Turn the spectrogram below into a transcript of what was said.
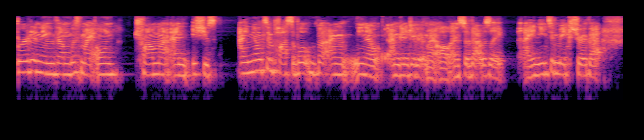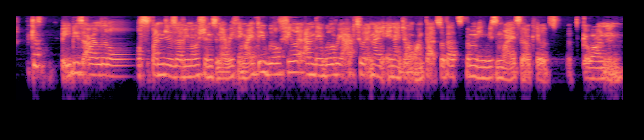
burdening them with my own trauma and issues. I know it's impossible, but I'm, you know, I'm going to give it my all. And so that was like, I need to make sure that because babies are little sponges of emotions and everything, right? They will feel it and they will react to it, and I and I don't want that. So that's the main reason why I said, okay, let's let's go on and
